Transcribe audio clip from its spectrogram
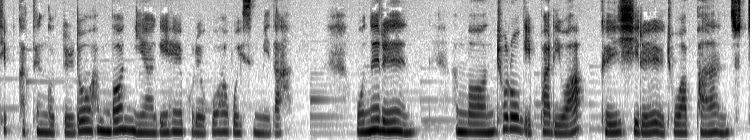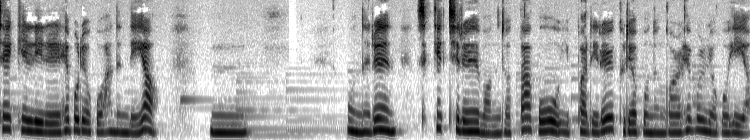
팁 같은 것들도 한번 이야기해 보려고 하고 있습니다. 오늘은 한번 초록 이파리와 글씨를 조합한 수채 캘리를 해보려고 하는데요. 음, 오늘은 스케치를 먼저 따고 이파리를 그려보는 걸 해보려고 해요.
